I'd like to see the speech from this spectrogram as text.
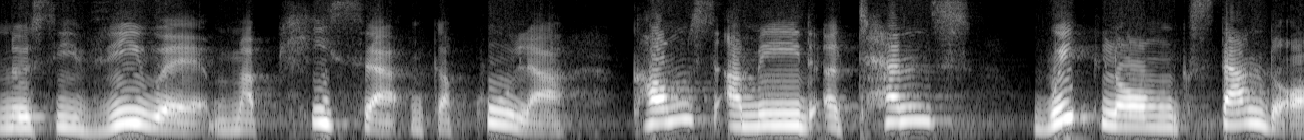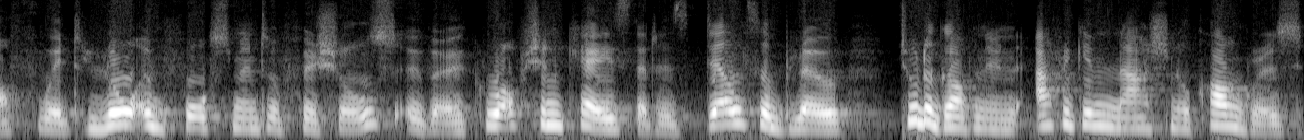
Nosiviwe Mapisa Nqakula, comes amid a tense week-long standoff with law enforcement officials over a corruption case that has dealt a blow to the governing African National Congress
